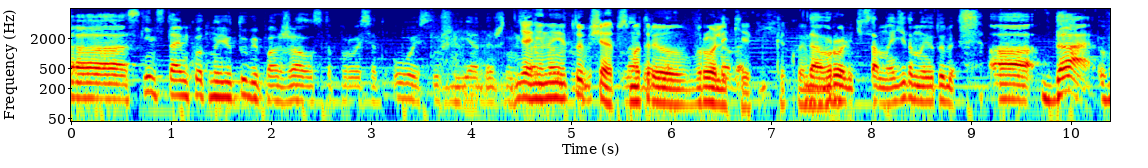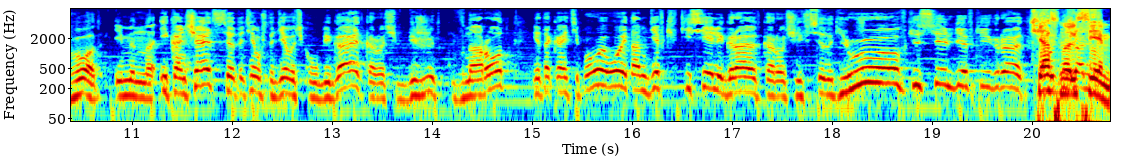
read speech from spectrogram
Э, скиньте тайм-код на Ютубе, пожалуйста, просят. Ой, слушай, я даже не Я не на Ютубе, сейчас посмотрю в ролике какой Да, в ролике, сам найди там на Ютубе. А, да, вот, именно. И кончается все это тем, что девочка убегает, короче, бежит в народ, и такая, типа, ой-ой, там девки в кисель играют, короче, и все такие, о, в кисель девки играют. Час 07,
